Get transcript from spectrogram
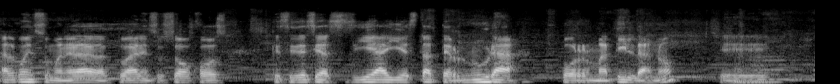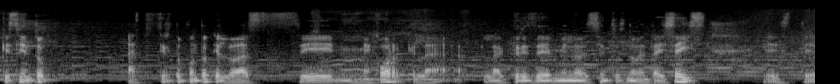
algo en su manera de actuar, en sus ojos, que sí decías, sí hay esta ternura por Matilda, ¿no? Eh, que siento hasta cierto punto que lo hace mejor que la, la actriz de 1996. Este,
